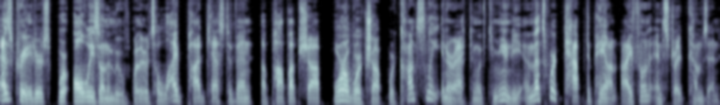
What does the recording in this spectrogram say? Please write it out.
As creators, we're always on the move, whether it's a live podcast event, a pop-up shop, or a workshop, we're constantly interacting with community, and that's where Tap to Pay on iPhone and Stripe comes in.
